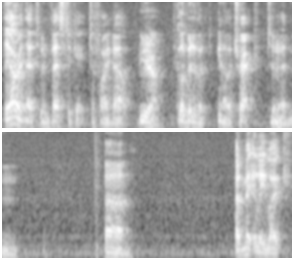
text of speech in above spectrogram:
They are in there to investigate to find out. Yeah. It's got a bit of a you know a trek to it. Mhm. Um, admittedly, like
